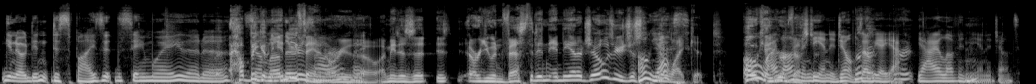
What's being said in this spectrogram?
you know, didn't despise it the same way that uh, how big of an Indy fan are, you but- though? I mean, is it is, are you invested in Indiana Jones or you just Oh, you yes. like it? Oh, Okay, I love invested. Indiana Jones. oh yeah, yeah, all right. yeah. I love Indiana Jones.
